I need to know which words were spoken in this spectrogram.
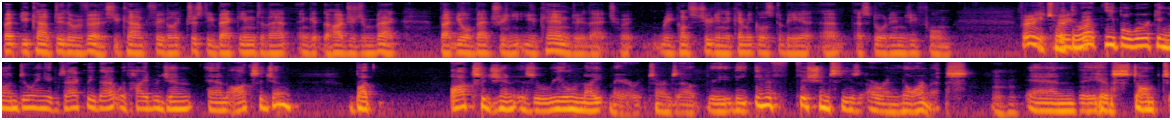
but you can't do the reverse. You can't feed electricity back into that and get the hydrogen back. But your battery, you can do that. You're reconstituting the chemicals to be a, a, a stored energy form. Very, very, There are people working on doing exactly that with hydrogen and oxygen, but oxygen is a real nightmare. It turns out the the inefficiencies are enormous, mm-hmm. and they have stumped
